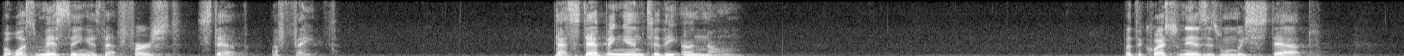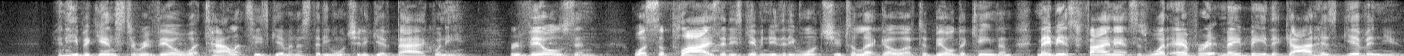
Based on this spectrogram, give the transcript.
But what's missing is that first step of faith. That stepping into the unknown. But the question is is when we step and he begins to reveal what talents he's given us that he wants you to give back, when he reveals and what supplies that he's given you that he wants you to let go of to build the kingdom. Maybe it's finances, whatever it may be that God has given you.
